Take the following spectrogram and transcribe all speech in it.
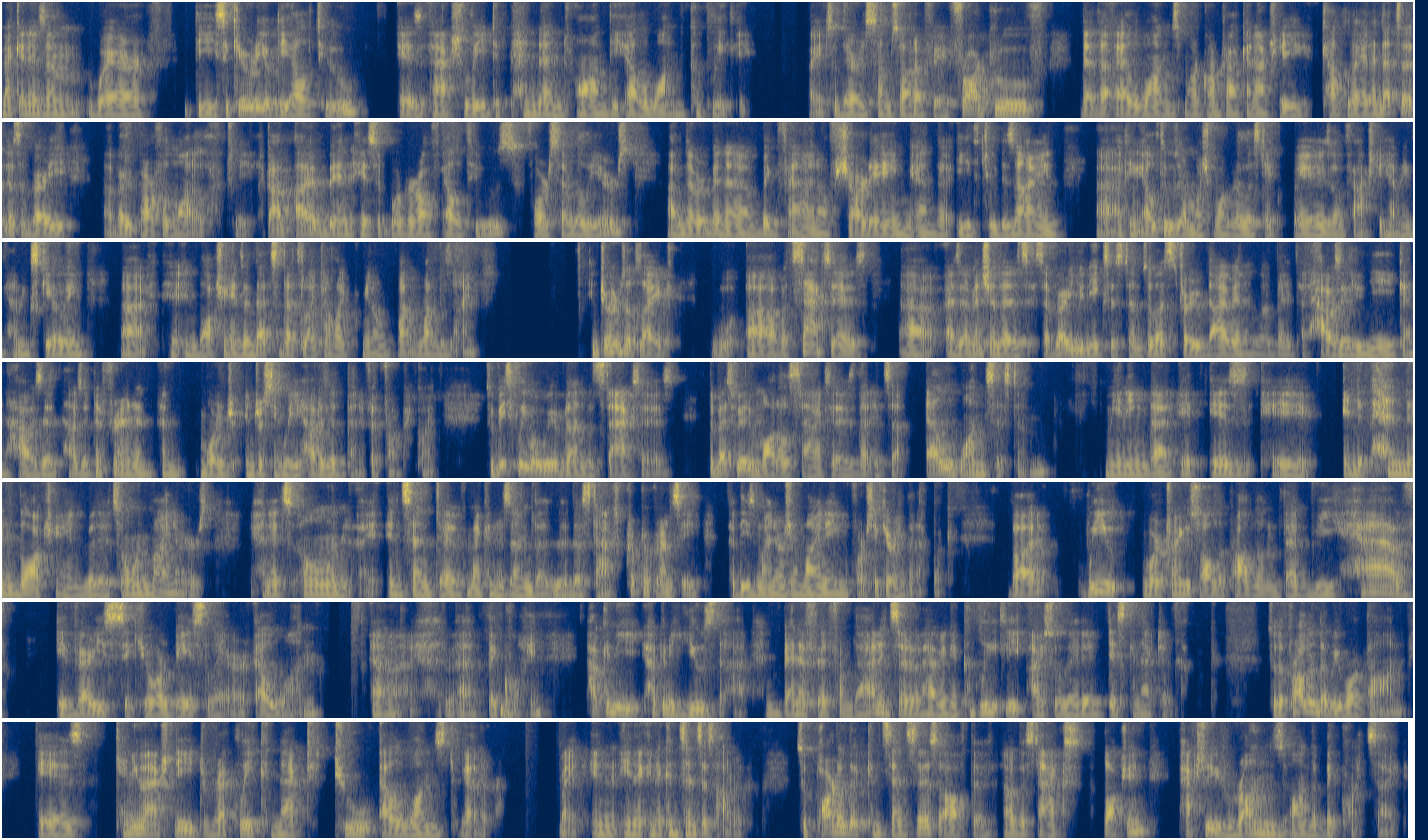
mechanism where the security of the L2 is actually dependent on the L1 completely, right? So there is some sort of a fraud proof that the L1 smart contract can actually calculate, and that's a that's a very a very powerful model actually. Like I've I've been a supporter of L2s for several years. I've never been a big fan of sharding and the ETH2 design. Uh, I think L2s are much more realistic ways of actually having having scaling uh, in, in, blockchains, and that's that's like kind of like you know one one design. In terms of like uh, what Stacks is, uh, as I mentioned, that it's, it's a very unique system. So let's try to dive in a little bit. How is it unique, and how is it how is it different, and, and more inter- interestingly, how does it benefit from Bitcoin? So basically, what we have done with Stacks is the best way to model Stacks is that it's a L1 system, meaning that it is a independent blockchain with its own miners and its own incentive mechanism, the, the, the stacks cryptocurrency that these miners are mining for securing the network. But we were trying to solve the problem that we have a very secure base layer L1 uh, Bitcoin. How can we how can we use that and benefit from that instead of having a completely isolated, disconnected network? So the problem that we worked on is can you actually directly connect two L1s together, right? In, in, a, in a consensus algorithm. So part of the consensus of the, of the stacks blockchain actually runs on the Bitcoin side.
